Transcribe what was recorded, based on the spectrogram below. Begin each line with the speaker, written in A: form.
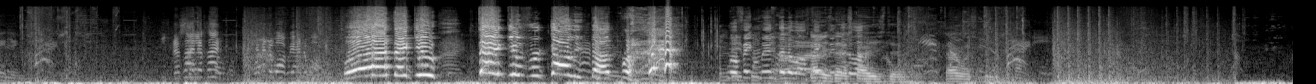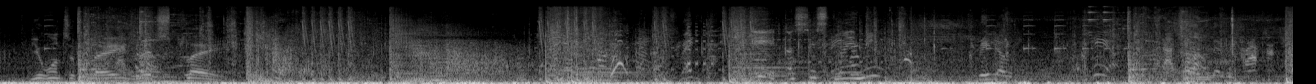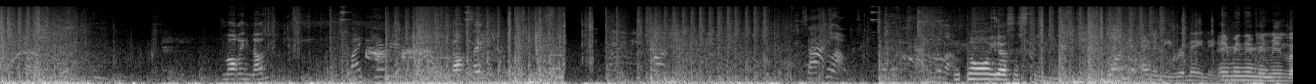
A: remaining.
B: Left side, left side. Behind the wall, behind the wall.
C: Oh, thank you! Thank you for calling that, bro! Ma-fake mo yung dalawa, fake
D: is
C: mo yung
D: there,
C: dalawa.
D: Skye is there. Skye was there.
E: You want to play? Let's play.
F: Assist mo yun.
G: Smoking down.
D: No, he has a steam.
A: One enemy remaining.
D: I mean, I mean,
